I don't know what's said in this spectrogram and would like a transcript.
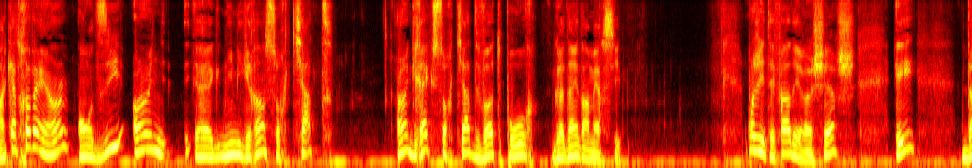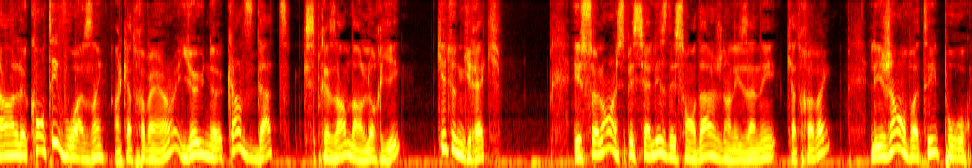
En 81, on dit un euh, immigrant sur quatre, un grec sur quatre vote pour Godin dans Mercier. Moi, j'ai été faire des recherches et dans le comté voisin, en 81, il y a une candidate qui se présente dans Laurier, qui est une grecque. Et selon un spécialiste des sondages dans les années 80, les gens ont voté pour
